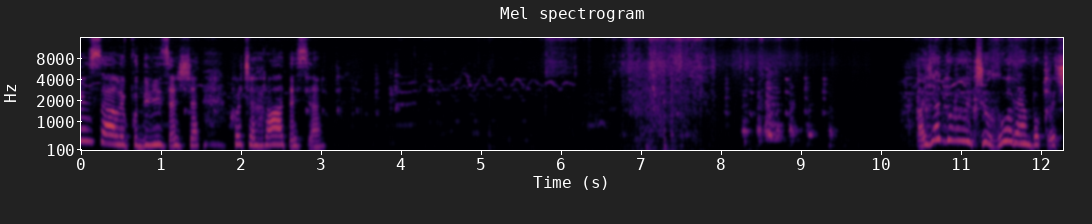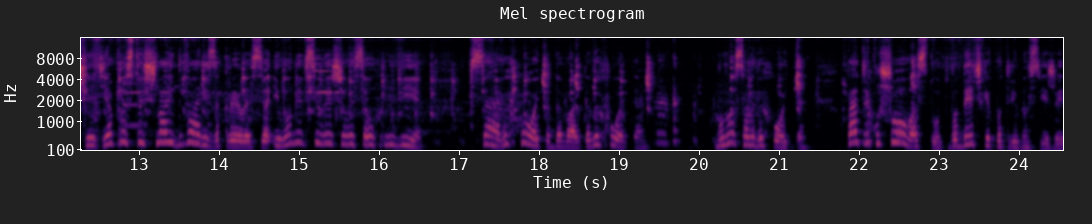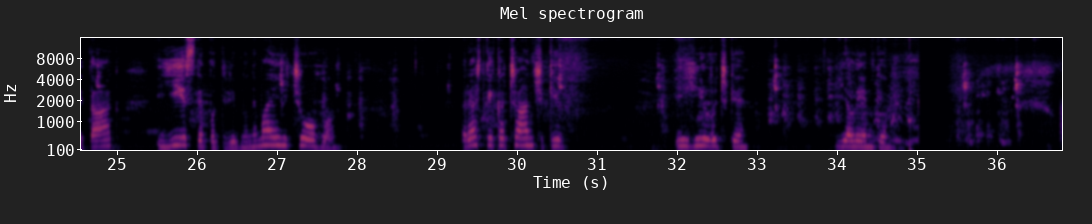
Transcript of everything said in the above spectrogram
він сали, подивіться, ще хоче гратися. А я думаю, чого Рембо кричить? Я просто йшла і двері закрилися, і вони всі лишилися у хліві. Все, виходьте, давайте, виходьте. Мороз, але виходьте. Петрику, що у вас тут? Водички потрібно свіжої, так? Їсти потрібно, немає нічого. Рештки качанчиків і гілочки, ялинки.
